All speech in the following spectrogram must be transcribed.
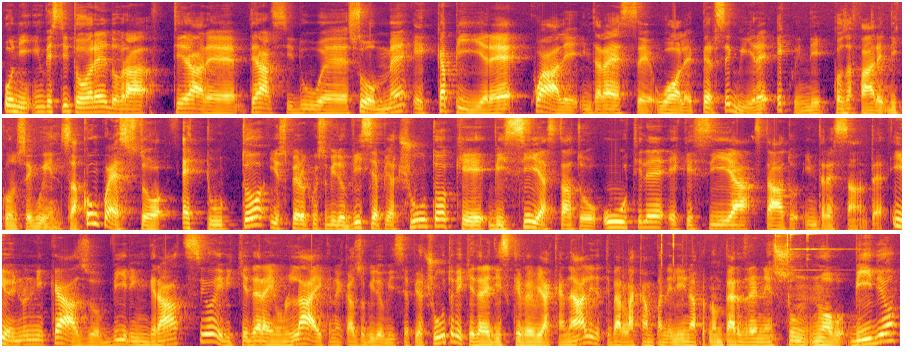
ogni investitore dovrà tirare, tirarsi due somme e capire quale interesse vuole perseguire e quindi cosa fare di conseguenza. Con questo è tutto, io spero che questo video vi sia piaciuto, che vi sia stato utile e che sia stato interessante. Io in ogni caso vi ringrazio e vi chiederei un like nel caso il video vi sia piaciuto, vi chiederei di iscrivervi al canale, di attivare la campanellina per non perdere nessun nuovo video.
